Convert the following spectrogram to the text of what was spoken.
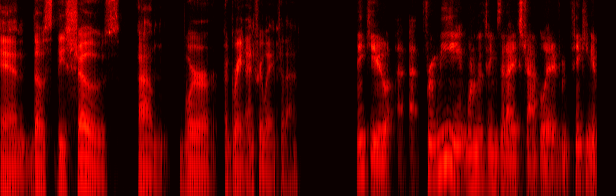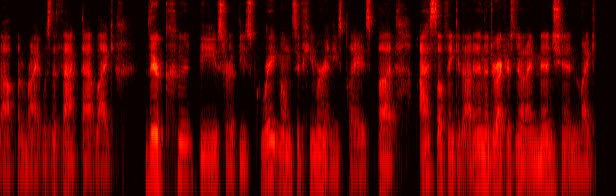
And those these shows um were a great entryway into that. Thank you. Uh, uh, For me, one of the things that I extrapolated from thinking about them, right, was the fact that like there could be sort of these great moments of humor in these plays, but I still think about it. In the director's note, I mentioned like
